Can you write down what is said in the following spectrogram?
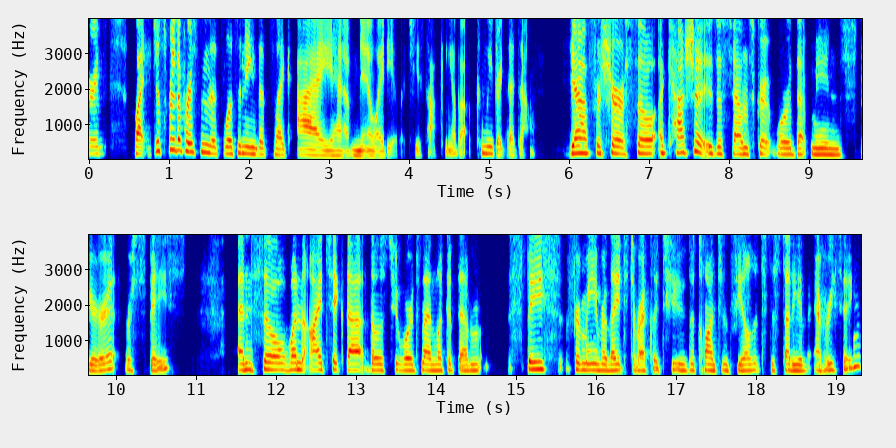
records, but just for the person that's listening that's like I have no idea what she's talking about. Can we break that down? Yeah, for sure. So Akasha is a Sanskrit word that means spirit or space. And so when I take that those two words and I look at them space for me relates directly to the quantum field. It's the study of everything.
